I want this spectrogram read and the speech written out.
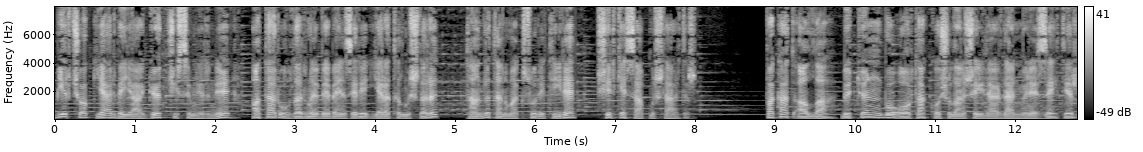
birçok yer veya gök cisimlerini, ata ruhlarını ve benzeri yaratılmışları Tanrı tanımak suretiyle şirke sapmışlardır. Fakat Allah bütün bu ortak koşulan şeylerden münezzehtir,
